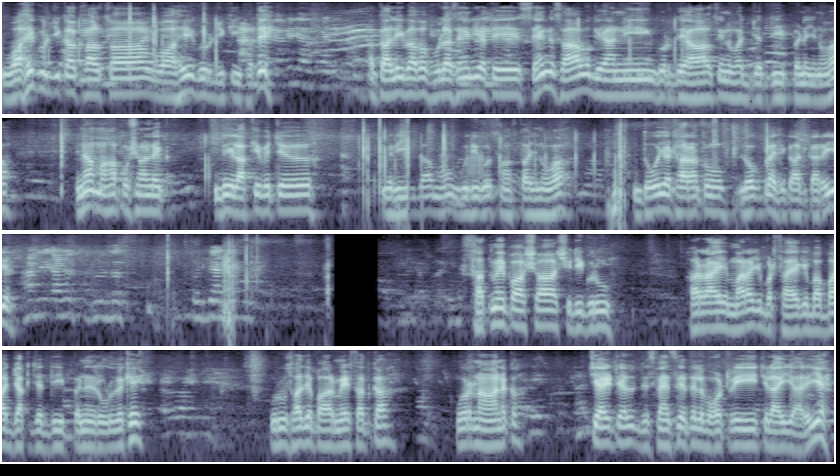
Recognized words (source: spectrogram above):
ਵਾਹਿਗੁਰੂ ਜੀ ਕਾ ਖਾਲਸਾ, ਵਾਹਿਗੁਰੂ ਜੀ ਕੀ ਫਤਿਹ। ਅਕਾਲੀ ਬਾਬਾ ਫੂਲਾ ਸਿੰਘ ਜੀ ਅਤੇ ਸਿੰਘ ਸਾਹਿਬ ਗਿਆਨੀ ਗੁਰਦਿਆਲ ਸਿੰਘ ਵਜੱਦੀ ਪਿੰਡ ਜਨੋਵਾ ਇਹਨਾਂ ਮਹਾਪੁਰਸ਼ਾਂ ਲਈ ਦੇ ਇਲਾਕੇ ਵਿੱਚ ਗਰੀਬ ਦਾ ਮੂੰਹ ਗੁਦੀ ਗੁਰ ਸੰਸਥਾ ਜਨੋਵਾ 2018 ਤੋਂ ਲੋਕ ਭਲਾਈ ਦੀ ਕਾਰਜ ਕਰ ਰਹੀ ਹੈ। ਸਤਵੇਂ ਪਾਤਸ਼ਾਹ ਸ੍ਰੀ ਗੁਰੂ ਹਰ ਰਾਏ ਮਹਾਰਾਜ ਬਰਸਾਏ ਕੇ ਬਾਬਾ ਜਗ ਜੱਦੀ ਪਿੰਡ ਰੋਡ ਵਿਖੇ ਗੁਰੂ ਸਾਹਿਬ ਦੇ ਪਾਰਮੇਸ਼ ਮੇਰ ਸਦਕਾ, ਗੁਰੂ ਨਾਨਕ ਚੈਰੀਟੇਬਲ ਡਿਸਪੈਂਸਰੀ ਅਤੇ ਲੈਬੋਰਟਰੀ ਚਲਾਈ ਜਾ ਰਹੀ ਹੈ।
